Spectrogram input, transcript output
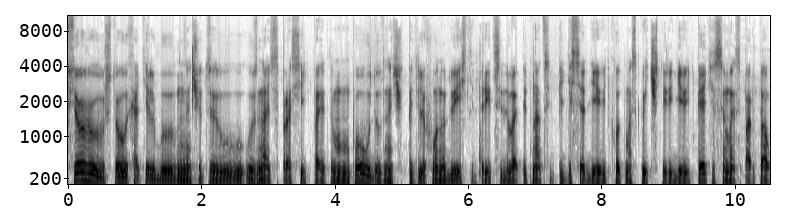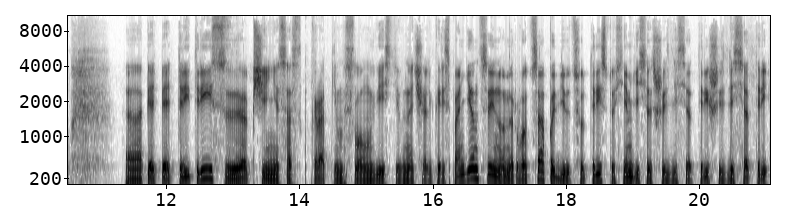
все, что вы хотели бы значит, узнать, спросить по этому поводу, значит, по телефону 232 15 59, код Москвы 495, смс-портал 5533, сообщение со кратким словом «Вести» в начале корреспонденции, номер WhatsApp 903 170 63 63.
